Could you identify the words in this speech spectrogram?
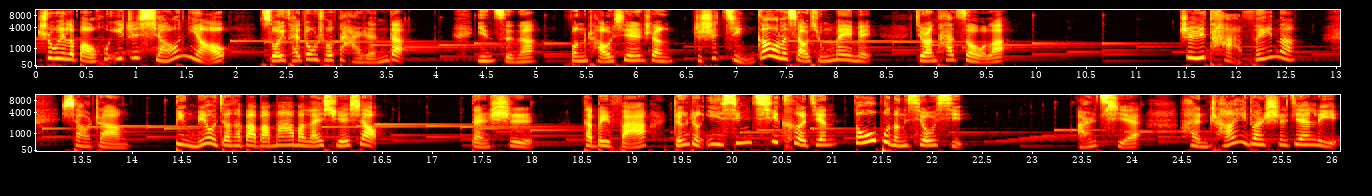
是为了保护一只小鸟，所以才动手打人的。因此呢，蜂巢先生只是警告了小熊妹妹，就让她走了。至于塔菲呢，校长并没有叫他爸爸妈妈来学校，但是他被罚整整一星期课间都不能休息。而且，很长一段时间里，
